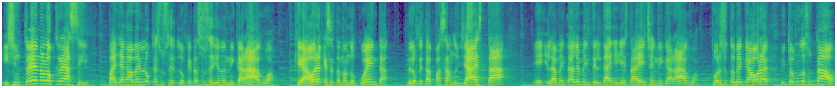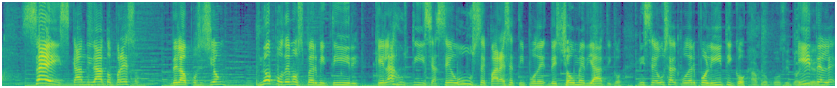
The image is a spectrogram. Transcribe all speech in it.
Y si ustedes no lo creen así, vayan a ver lo que, está sucediendo en Nicaragua, que ahora que se están dando cuenta de lo que está pasando, ya está eh, lamentablemente el daño ya está hecho en Nicaragua. Por eso usted ve que ahora, y todo el mundo asustado, seis candidatos presos de la oposición. No podemos permitir que la justicia se use para ese tipo de, show mediático, ni se use el poder político. A propósito, Quítenle.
